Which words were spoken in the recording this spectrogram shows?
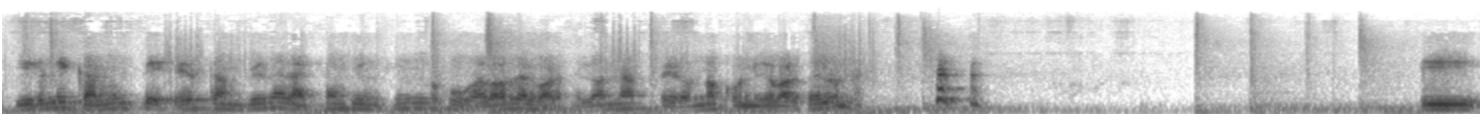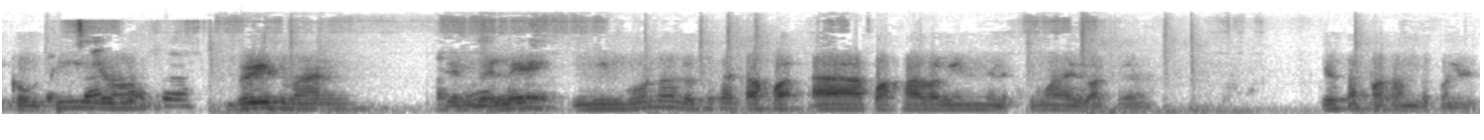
irónicamente es campeón de la Champions, siendo jugador del Barcelona, pero no con el Barcelona. y Coutinho, Griezmann. Dembélé, y ninguno de los dos ha cuajado bien en el esquema del Barcelona. ¿Qué está pasando con él?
